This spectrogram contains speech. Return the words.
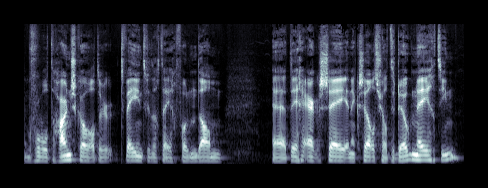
bijvoorbeeld Hansko had er 22 tegen Volendam. eh, tegen RKC en Excelsior had hij er ook 19.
